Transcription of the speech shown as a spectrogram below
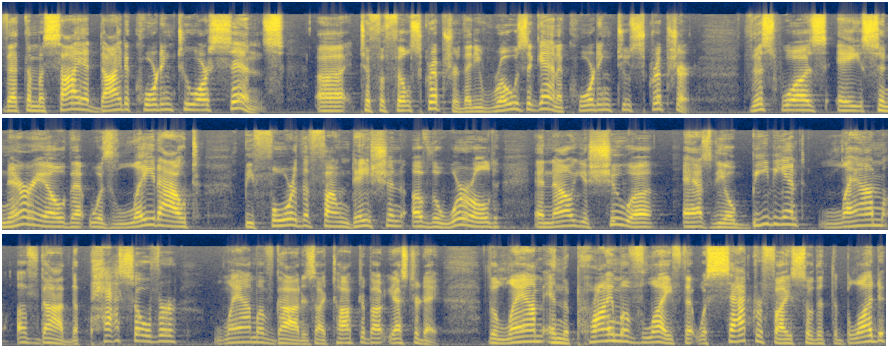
that the Messiah died according to our sins uh, to fulfill Scripture, that he rose again according to Scripture. This was a scenario that was laid out before the foundation of the world, and now Yeshua, as the obedient Lamb of God, the Passover Lamb of God, as I talked about yesterday, the Lamb in the prime of life that was sacrificed so that the blood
